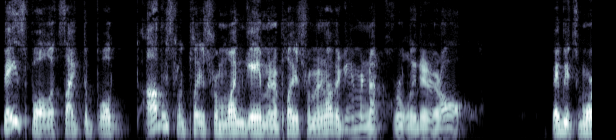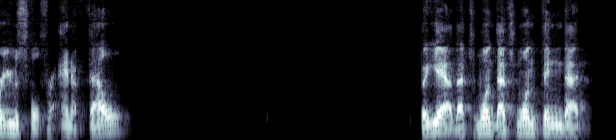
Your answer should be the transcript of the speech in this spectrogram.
Baseball, it's like the ball obviously plays from one game and it plays from another game are not correlated at all. Maybe it's more useful for NFL. But yeah, that's one that's one thing that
